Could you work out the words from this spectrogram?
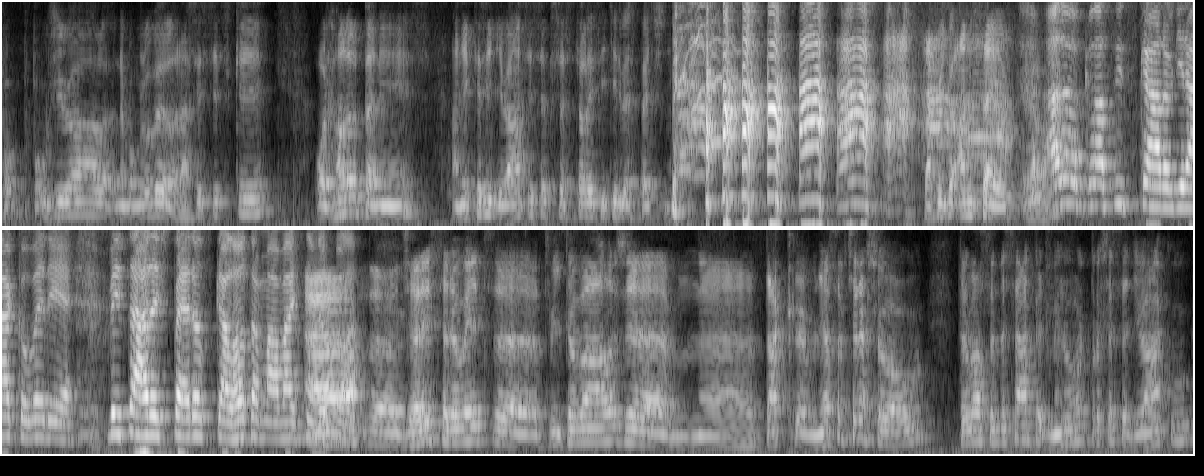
po- používal nebo mluvil rasisticky, odhalil penis a někteří diváci se přestali cítit bezpečně. Takový to unsafe. Jo. Ano, klasická rodinná komedie. Vytáhneš péro z kalhot a máváš s ním A dokola. eh, Jerry Sedovic eh, tweetoval, že eh, tak měl jsem včera show, trval 75 minut pro 600 diváků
